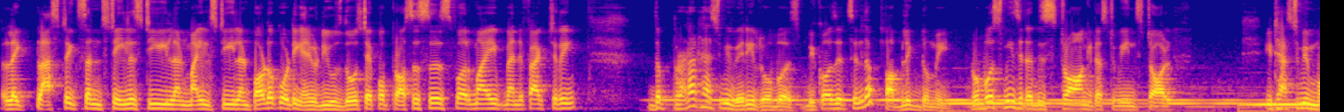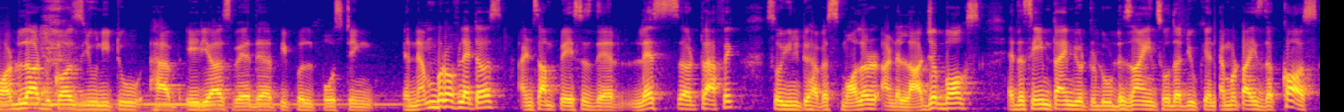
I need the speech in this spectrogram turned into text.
like plastics and stainless steel and mild steel and powder coating, I would use those type of processes for my manufacturing the product has to be very robust because it's in the public domain. Robust means it has to be strong, it has to be installed. It has to be modular because you need to have areas where there are people posting a number of letters and some places there are less uh, traffic. So you need to have a smaller and a larger box. At the same time, you have to do design so that you can amortize the cost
